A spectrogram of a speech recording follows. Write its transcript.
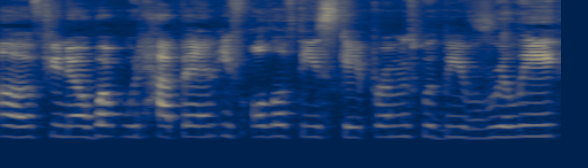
of, you know, what would happen if all of these escape rooms would be really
